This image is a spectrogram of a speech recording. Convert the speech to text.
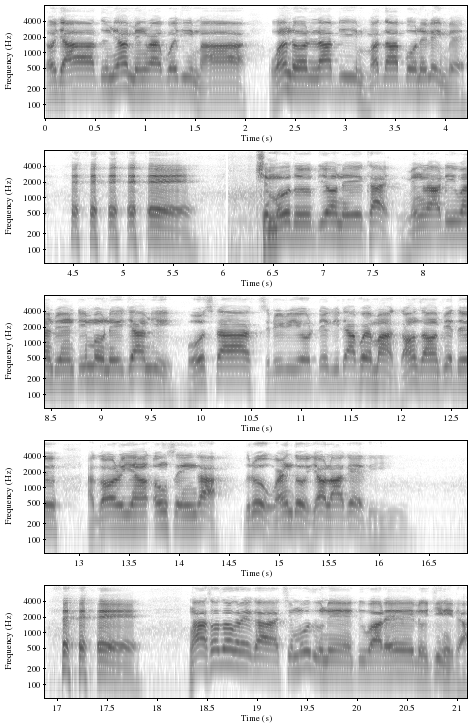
တော့ကြာသူများမင်္ဂလာပွဲကြီးမှာဝမ်းတော်လာပြီးမတ်တာပေါ်နေလိမ့်မယ်ဟဲ့ဟဲ့ဟဲ့ဟဲ့ဟဲ့ ချင်မို့သူပြောနေခိုက်မင်္ဂလာတီဝမ်းတွင်တိမုတ်နေကြမည်ဘိုစတာစတူဒီယိုတက်ဂီတာဖွဲ့မှခေါင်းဆောင်ဖြစ်သူအဂေါ်ရီယန်အုံစိန်ကသူတို့ဝိုင်းတို့ရောက်လာခဲ့သည်ဟဲ့ဟဲ့ဟဲ့ငါစောစောကလေးကချင်မို့သူနဲ့တူပါတယ်လို့ကြည့်နေတာ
